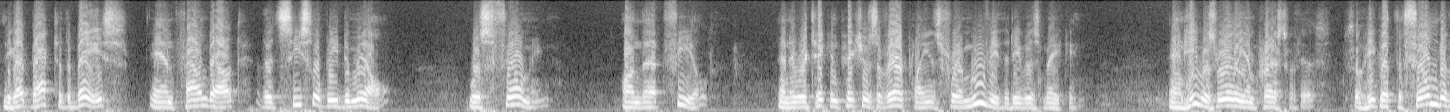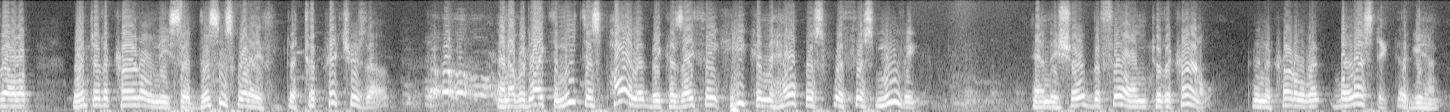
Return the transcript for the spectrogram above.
They got back to the base and found out that Cecil B. DeMille was filming on that field. And they were taking pictures of airplanes for a movie that he was making. And he was really impressed with this. So he got the film developed, went to the colonel, and he said, this is what I, took pictures of. And I would like to meet this pilot because I think he can help us with this movie. And they showed the film to the colonel. And the colonel went ballistic again.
